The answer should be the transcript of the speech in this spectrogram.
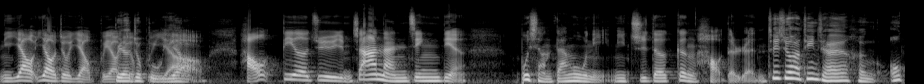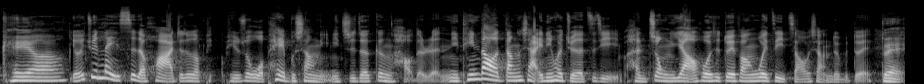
你要要就要，不要就不要。不要就不要。好，第二句渣男经典。不想耽误你，你值得更好的人。这句话听起来很 OK 啊。有一句类似的话，就是说，比如说我配不上你，你值得更好的人。你听到当下一定会觉得自己很重要，或者是对方为自己着想，对不对？对。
